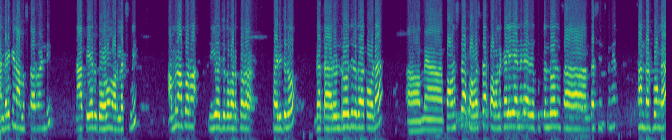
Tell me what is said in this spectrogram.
అందరికీ నమస్కారం అండి. నా పేరు దూలం వరలక్ష్మి. అమలాపురం నియోజకవర్గ పరిధిలో గత రెండు రోజులుగా కూడా Pawan star power star Pawan Kalyan గారి పుట్టినరోజు సందర్శించుకునే సందర్భంగా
